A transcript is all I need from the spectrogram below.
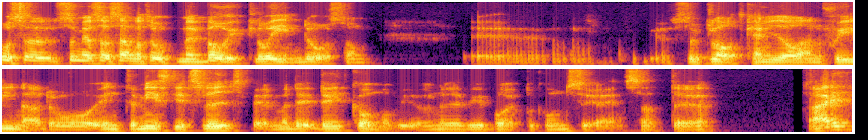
och så, som jag sa, samma trupp med Beutler in då som eh, såklart kan göra en skillnad och inte minst i ett slutspel. Men det, dit kommer vi ju. Nu är vi bara på grundserien. Så att, eh, nej,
